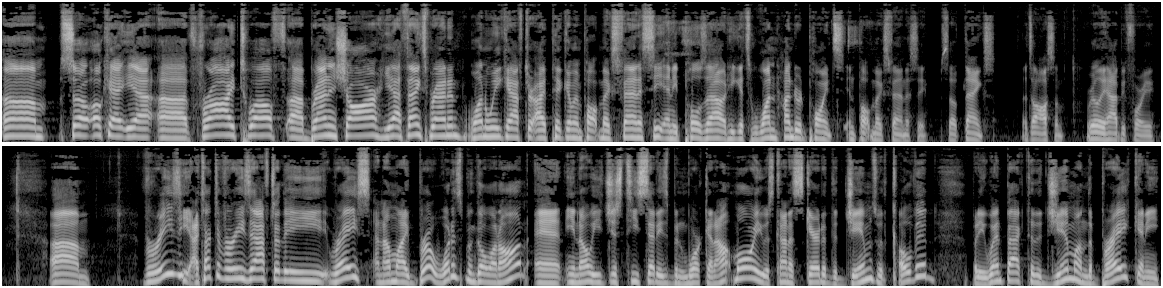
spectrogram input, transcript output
Um. So okay, yeah. Uh, Frye 12, uh, Brandon Shar. Yeah, thanks, Brandon. One week after I pick him in Pulp Mix Fantasy, and he pulls out, he gets 100 points in Pulp Mix Fantasy. So thanks. That's awesome. Really happy for you. Um, Varize, I talked to Varize after the race, and I'm like, bro, what has been going on? And you know, he just he said he's been working out more. He was kind of scared of the gyms with COVID, but he went back to the gym on the break, and he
